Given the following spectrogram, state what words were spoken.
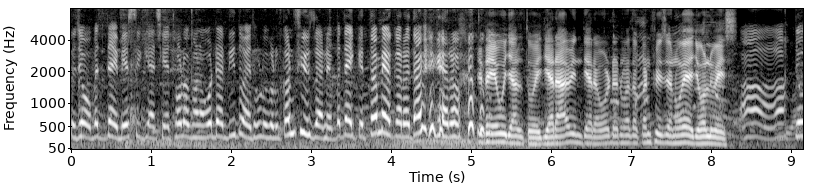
તો જો બધા બેસી ગયા છે થોડો ઘણો ઓર્ડર દીધો હોય થોડું ઘણું કન્ફ્યુઝન હે બધા કે તમે કરો તમે કરો. એ તો એવું જ હાલતું હોય જ્યારે આવીને ત્યારે ઓર્ડરમાં તો કન્ફ્યુઝન હોય જ ઓલવેઝ હા જો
